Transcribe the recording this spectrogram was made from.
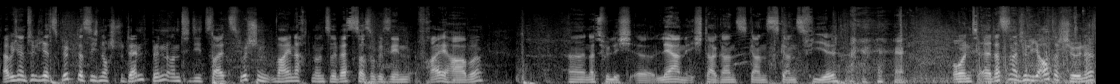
Da habe ich natürlich jetzt Glück, dass ich noch Student bin und die Zeit zwischen Weihnachten und Silvester so gesehen frei habe. Äh, natürlich äh, lerne ich da ganz, ganz, ganz viel. und äh, das ist natürlich auch das Schöne,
